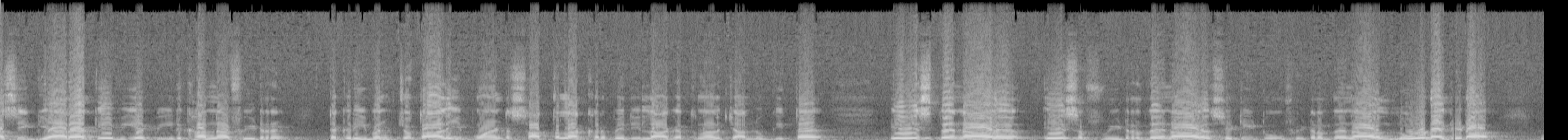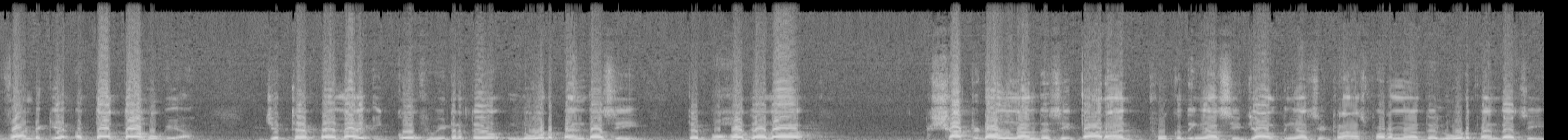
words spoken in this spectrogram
ਅਸੀਂ 11 ਕੇਵੀਏ ਪੀਰਖਾਨਾ ਫੀਡਰ ਤਕਰੀਬਨ 44.7 ਲੱਖ ਰੁਪਏ ਦੀ ਲਾਗਤ ਨਾਲ ਚਾਲੂ ਕੀਤਾ ਹੈ। ਇਸ ਦੇ ਨਾਲ, ਇਸ ਫੀਡਰ ਦੇ ਨਾਲ ਸਿਟੀ 2 ਫੀਡਰ ਦੇ ਨਾਲ ਲੋਡ ਹੈ ਜਿਹੜਾ, ਵੰਡ ਕੇ ਅੱਧਾ ਅੱਧਾ ਹੋ ਗਿਆ। ਜਿੱਥੇ ਪਹਿਲਾਂ ਇੱਕੋ ਫੀਡਰ ਤੇ ਲੋਡ ਪੈਂਦਾ ਸੀ ਤੇ ਬਹੁਤ ਜ਼ਿਆਦਾ ਸ਼ਟ ਡਾਊਨ ਆਉਂਦੇ ਸੀ ਤਾਰਾਂ ਫੁੱਕਦੀਆਂ ਸੀ ਜਲਦੀਆਂ ਸੀ ਟਰਾਂਸਫਾਰਮਰਾਂ ਤੇ ਲੋਡ ਪੈਂਦਾ ਸੀ।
